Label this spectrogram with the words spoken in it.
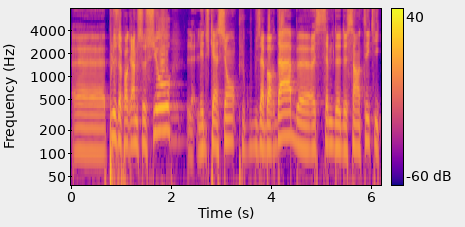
euh, plus de programmes sociaux, l'éducation plus, abordable, euh, un système de, santé qui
